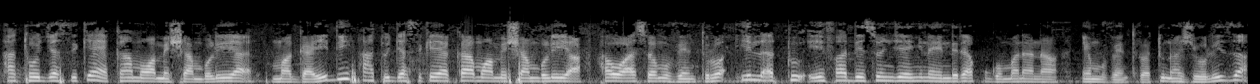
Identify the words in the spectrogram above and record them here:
hatujasikia kama wameshambulia magaidi, hatujasikia kama wameshambulia hao waasi wa M23, ila tu FARDC nje yenyewe inaendelea kugombana na M23. Tunajiuliza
